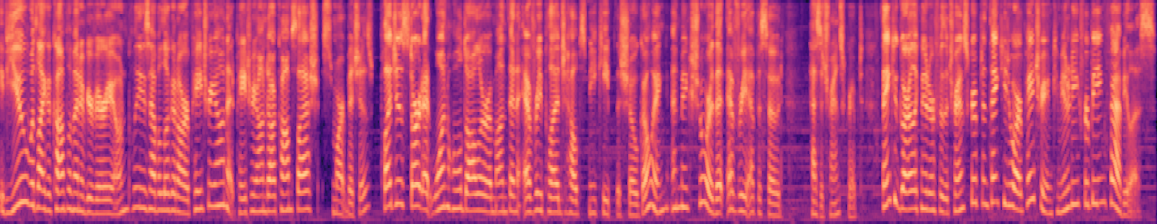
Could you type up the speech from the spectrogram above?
If you would like a compliment of your very own, please have a look at our Patreon at patreon.com slash smartbitches. Pledges start at one whole dollar a month, and every pledge helps me keep the show going and make sure that every episode has a transcript. Thank you, Garlic Knitter, for the transcript, and thank you to our Patreon community for being fabulous.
